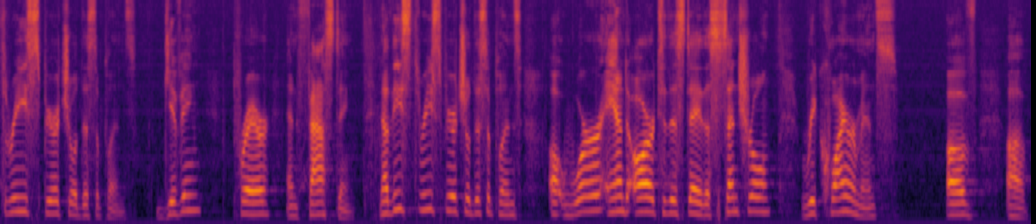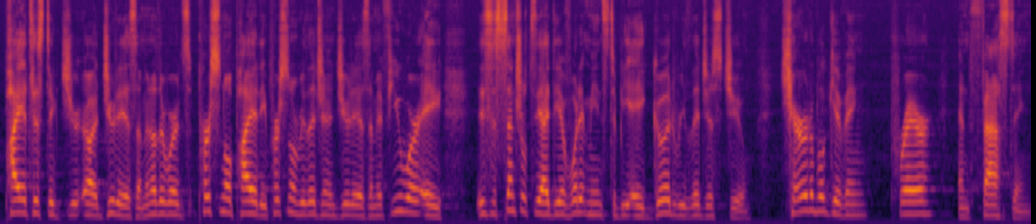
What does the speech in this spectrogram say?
three spiritual disciplines giving, prayer, and fasting. Now, these three spiritual disciplines uh, were and are to this day the central requirements of uh, pietistic Ju- uh, Judaism. In other words, personal piety, personal religion in Judaism. If you were a, this is central to the idea of what it means to be a good religious Jew charitable giving, prayer, and fasting.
